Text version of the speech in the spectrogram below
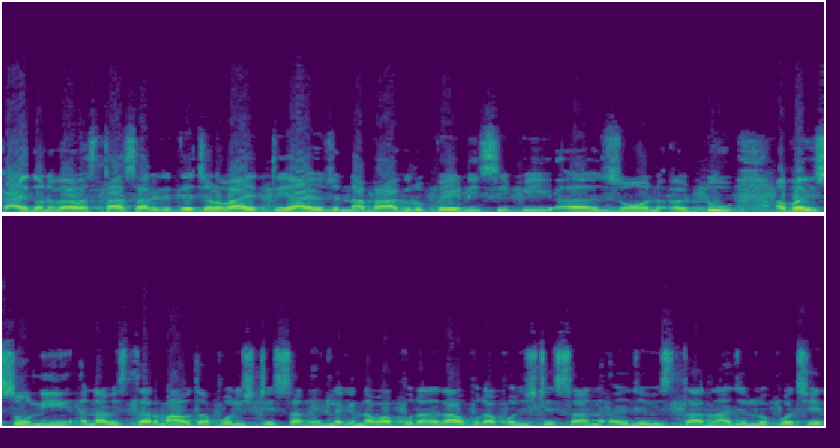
કાયદો અને વ્યવસ્થા સારી રીતે જળવાય તે આયોજનના ભાગરૂપે ડીસીપી ઝોન ટુ અભય સોનીના વિસ્તારમાં આવતા પોલીસ સ્ટેશન એટલે કે નવાપુરા અને રાવપુરા પોલીસ સ્ટેશન જે વિસ્તારના જે લોકો છે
